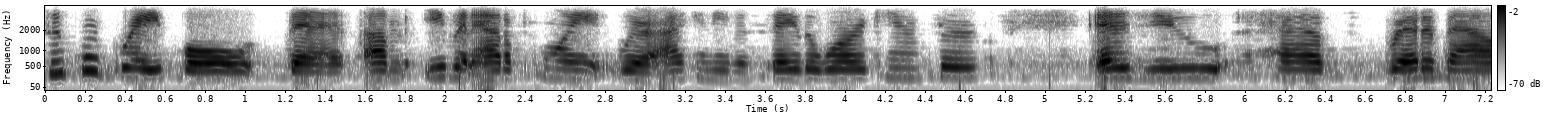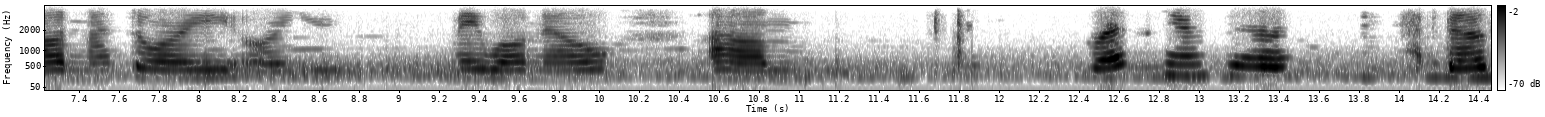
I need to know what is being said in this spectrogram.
super grateful that I'm even at a point where I can even say the word cancer. As you have read about my story, or you may well know, um, breast cancer does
